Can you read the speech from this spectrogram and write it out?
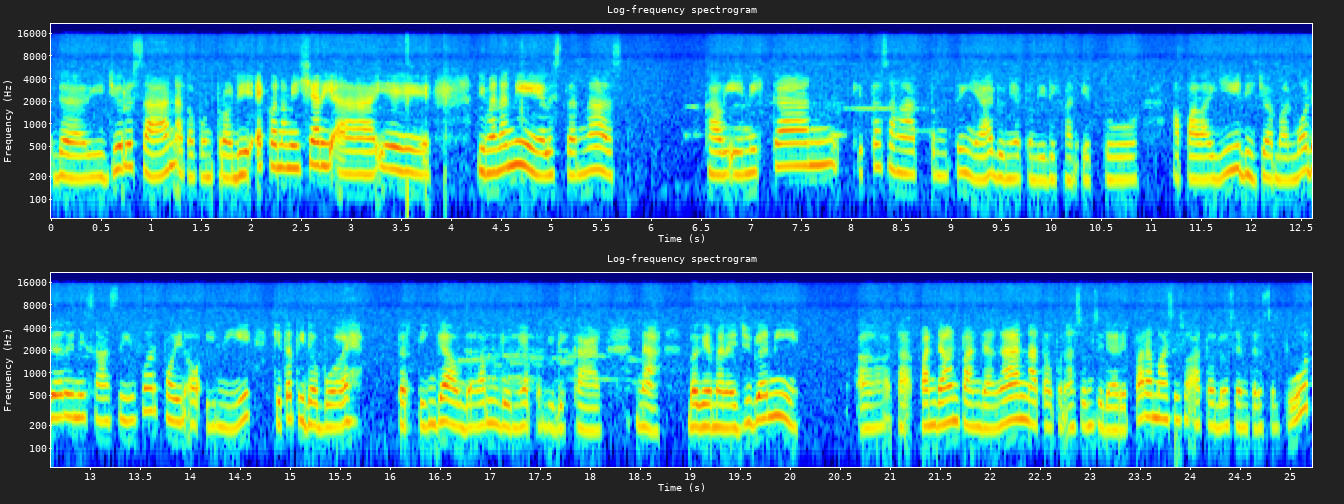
dari jurusan ataupun prodi ekonomi syariah. Yeay. Gimana nih listeners? Kali ini kan kita sangat penting ya dunia pendidikan itu Apalagi di zaman modernisasi 4.0 ini, kita tidak boleh tertinggal dalam dunia pendidikan. Nah, bagaimana juga nih eh, pandangan-pandangan ataupun asumsi dari para mahasiswa atau dosen tersebut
